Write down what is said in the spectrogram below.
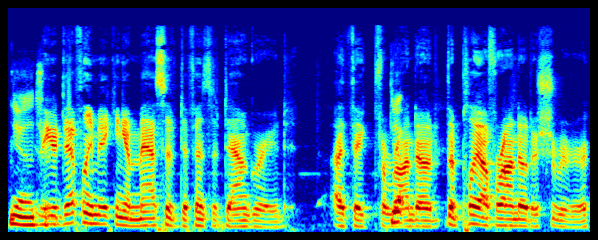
Yeah, that's You're definitely making a massive defensive downgrade. I think from Yeah. Rondo, the playoff Rondo to Schroeder,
